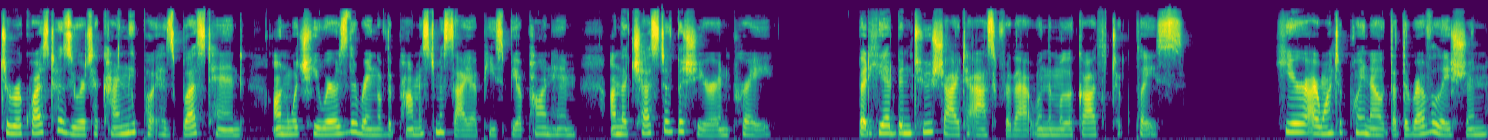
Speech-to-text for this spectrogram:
to request Hazur to kindly put his blessed hand, on which he wears the ring of the promised Messiah, peace be upon him, on the chest of Bashir and pray. But he had been too shy to ask for that when the mulaqat took place. Here I want to point out that the revelation,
